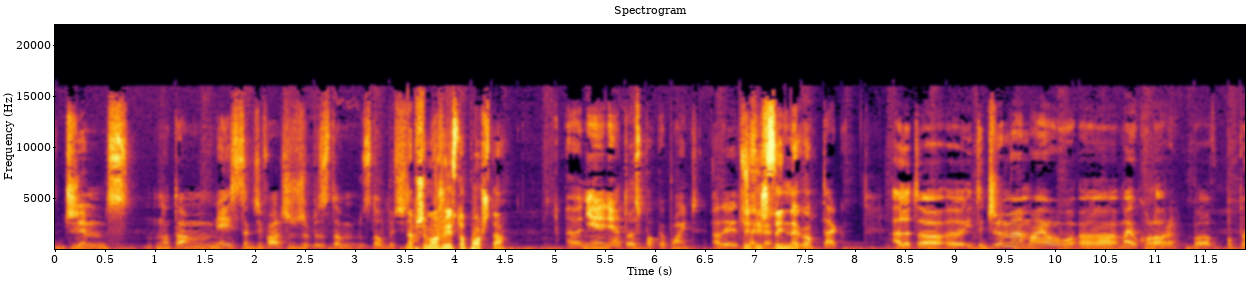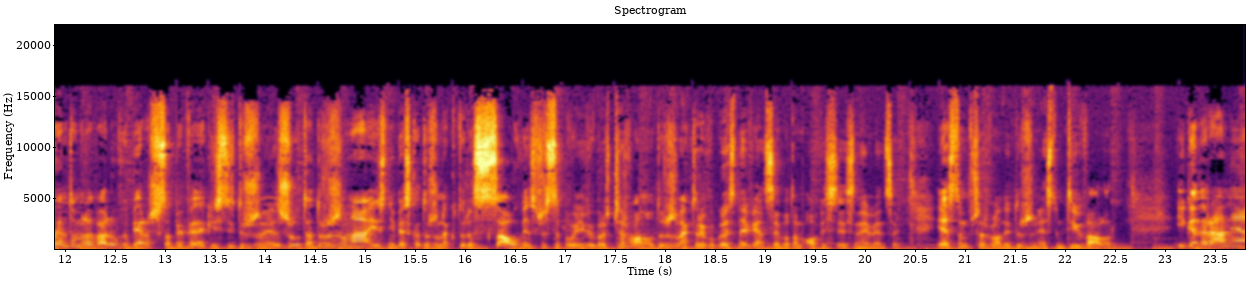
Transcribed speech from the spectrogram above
gyms. No tam miejsca, gdzie walczysz, żeby zdobyć... Na Przymorzu jest to poczta. E, nie, nie, to jest Pokepoint. Ale to jest jeszcze co innego? Tak ale to y, i te gymy mają, y, mają kolory, bo po piątym levelu wybierasz sobie jakieś z tych drużyny. Jest żółta drużyna, jest niebieska drużyna, które są, więc wszyscy powinni wybrać czerwoną drużynę, której w ogóle jest najwięcej, bo tam obviously jest najwięcej. Ja jestem w czerwonej drużynie, jestem Team Valor. I generalnie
